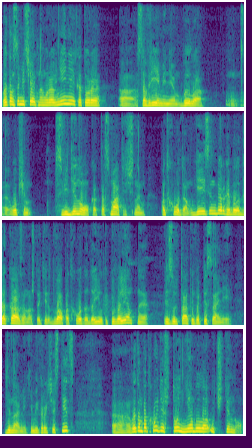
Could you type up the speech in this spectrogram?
в этом замечательном уравнении, которое а, со временем было, в общем, сведено как-то с матричным подходом Гейзенберга, было доказано, что эти два подхода дают эквивалентные результаты в описании динамики микрочастиц, а, в этом подходе что не было учтено?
